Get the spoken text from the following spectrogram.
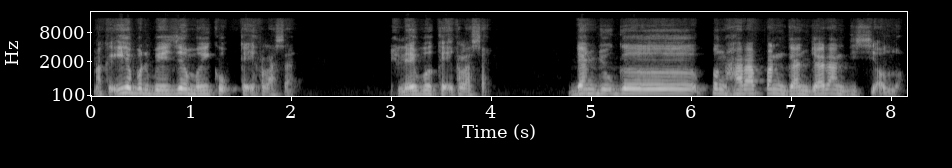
Maka ia berbeza mengikut keikhlasan. Level keikhlasan. Dan juga pengharapan ganjaran di sisi Allah.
